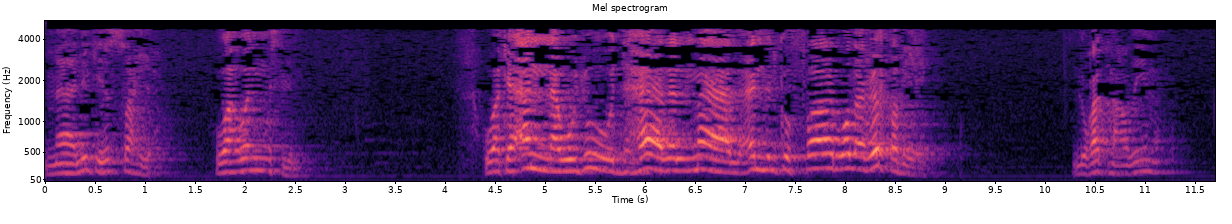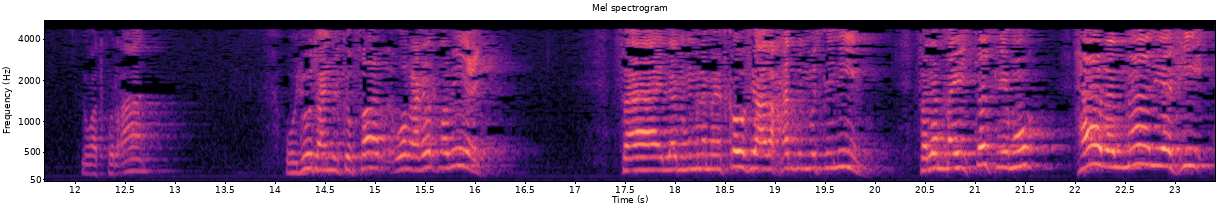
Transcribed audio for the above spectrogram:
مالكه الصحيح. وهو المسلم. وكأن وجود هذا المال عند الكفار وضع غير طبيعي. لغتنا عظيمة لغة قرآن. وجود عند الكفار وضع غير طبيعي. فلأنهم لما يتقوفوا على حرب المسلمين فلما يستسلموا هذا المال يفيء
